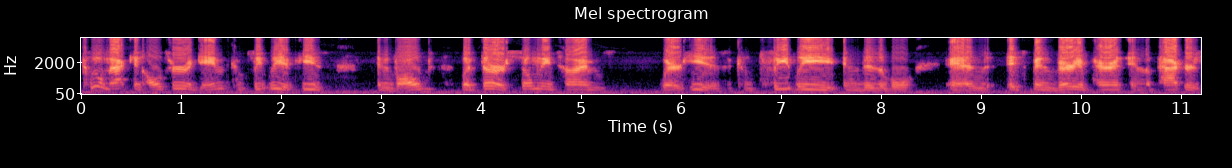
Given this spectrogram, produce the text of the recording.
Khalil Mack can alter a game completely if he's involved, but there are so many times where he is completely invisible, and it's been very apparent in the Packers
